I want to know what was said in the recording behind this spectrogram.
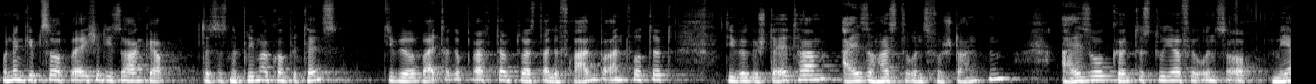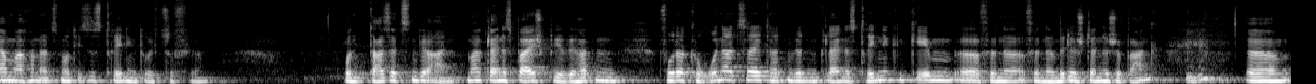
Und dann gibt es auch welche, die sagen, ja, das ist eine prima Kompetenz, die wir weitergebracht haben. Du hast alle Fragen beantwortet, die wir gestellt haben. Also hast du uns verstanden. Also könntest du ja für uns auch mehr machen, als nur dieses Training durchzuführen. Und da setzen wir an. Mal ein kleines Beispiel. Wir hatten vor der Corona-Zeit hatten wir ein kleines Training gegeben äh, für, eine, für eine mittelständische Bank. Mhm. Ähm,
